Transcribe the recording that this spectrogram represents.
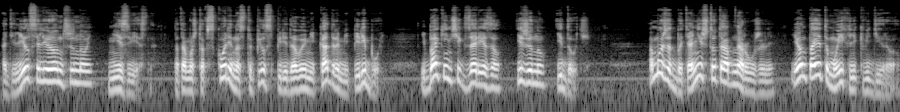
А делился ли он с женой, неизвестно, потому что вскоре наступил с передовыми кадрами перебой, и бакинщик зарезал и жену, и дочь. А может быть, они что-то обнаружили, и он поэтому их ликвидировал.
